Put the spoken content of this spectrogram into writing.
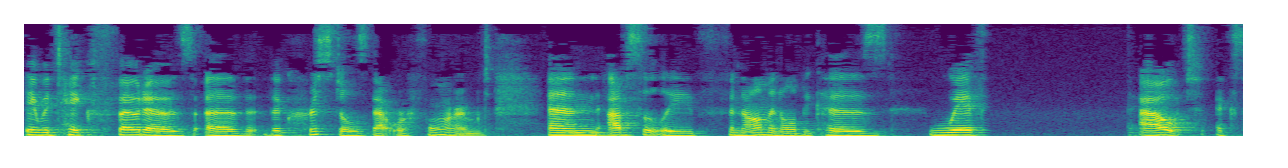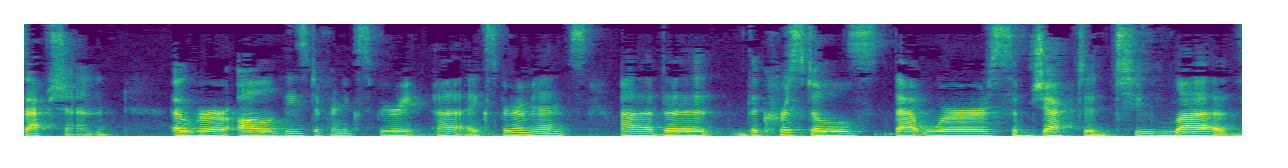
they would take photos of the crystals that were formed. and absolutely phenomenal because without exception over all of these different uh, experiments, uh, the the crystals that were subjected to love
